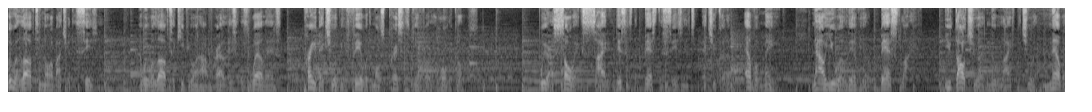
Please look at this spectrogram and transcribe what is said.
We would love to know about your decision, and we would love to keep you on our prayer list as well as pray that you will be filled with the most precious gift of the Holy Ghost. We are so excited. This is the best decision that you could have ever made. Now you will live your best life. You thought you had a new life, but you have never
